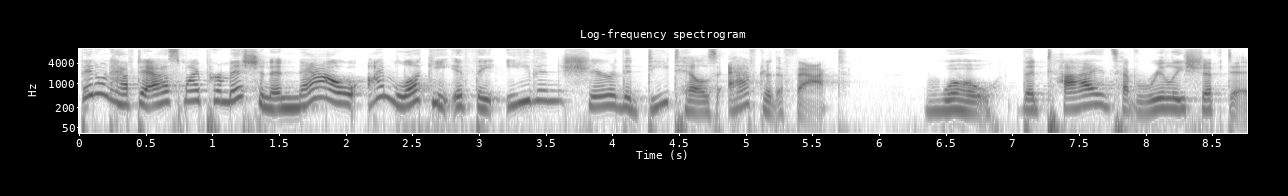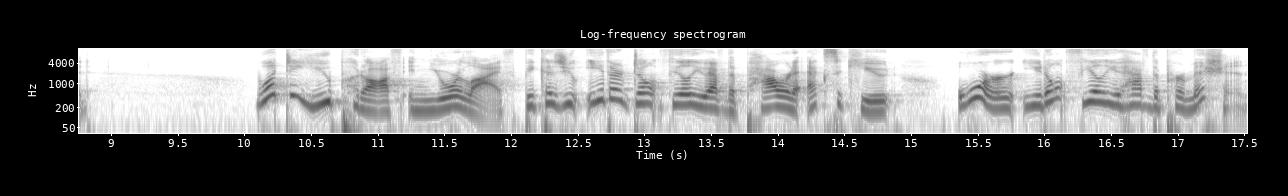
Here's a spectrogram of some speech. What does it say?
they don't have to ask my permission, and now I'm lucky if they even share the details after the fact. Whoa, the tides have really shifted. What do you put off in your life because you either don't feel you have the power to execute or you don't feel you have the permission.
